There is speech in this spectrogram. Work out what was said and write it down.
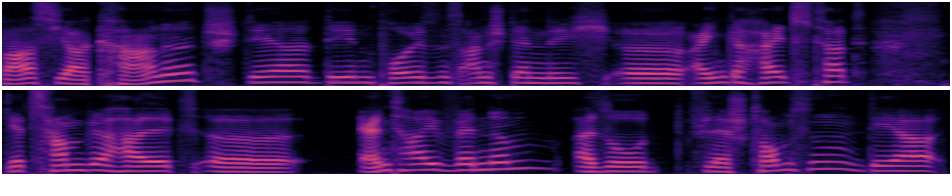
war es ja Carnage, der den Poisons anständig äh, eingeheizt hat. Jetzt haben wir halt äh, Anti-Venom, also Flash Thompson, der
